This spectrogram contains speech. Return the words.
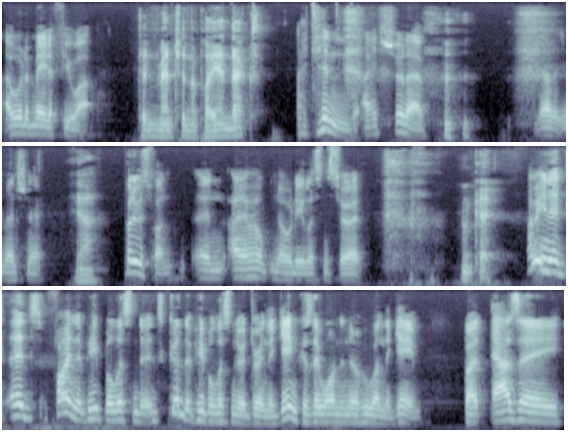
I would have made a few up. Didn't mention the play index. I didn't. I should have. now that you mention it, Yeah. but it was fun, and I hope nobody listens to it. Okay. I mean, it, it's fine that people listen to. It. It's good that people listen to it during the game because they want to know who won the game. But as a,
